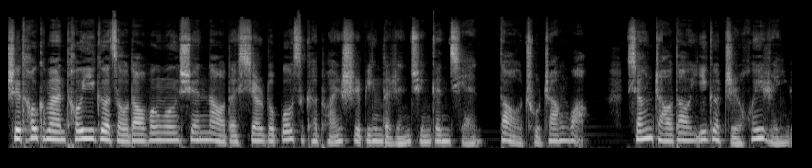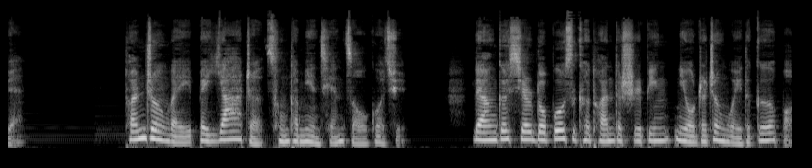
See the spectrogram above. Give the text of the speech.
史托克曼头一个走到嗡嗡喧闹的希尔多波斯克团士兵的人群跟前，到处张望，想找到一个指挥人员。团政委被压着从他面前走过去，两个希尔多波斯克团的士兵扭着政委的胳膊，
